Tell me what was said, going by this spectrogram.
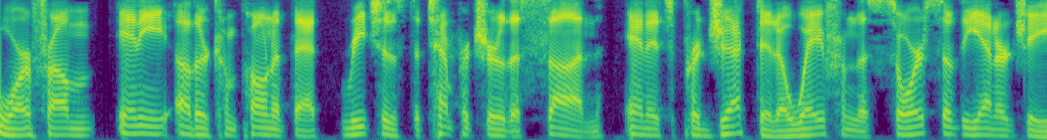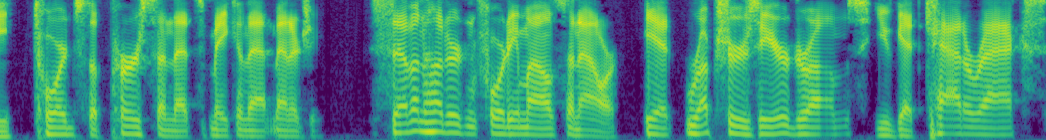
or from any other component that reaches the temperature of the sun and it's projected away from the source of the energy towards the person that's making that energy. 740 miles an hour. It ruptures eardrums. You get cataracts.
